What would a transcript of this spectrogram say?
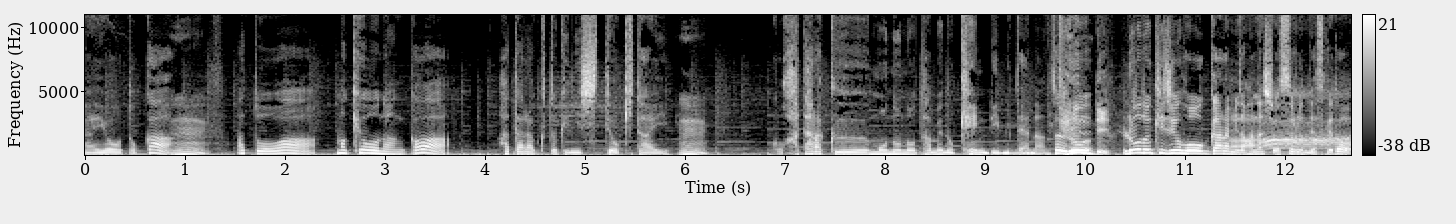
えようとか、うん、あとは、まあ、今日なんかは働く時に知っておきたい、こう働く者のための権利みたいな、そういう労働基準法絡みの話をするんですけど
